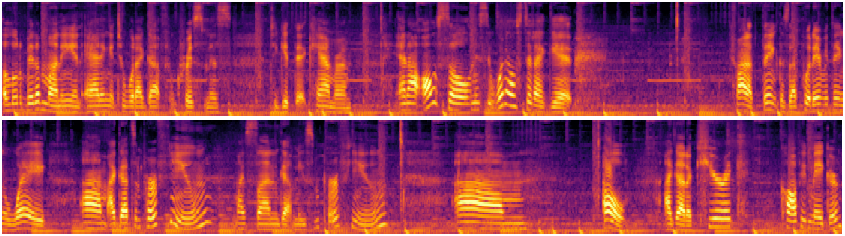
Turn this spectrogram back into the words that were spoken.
a little bit of money and adding it to what I got from Christmas to get that camera. And I also, let me see, what else did I get? I'm trying to think because I put everything away. Um, I got some perfume. My son got me some perfume. Um, oh, I got a Keurig coffee maker.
